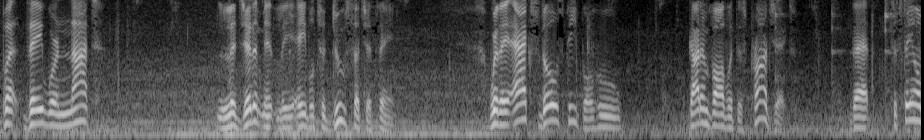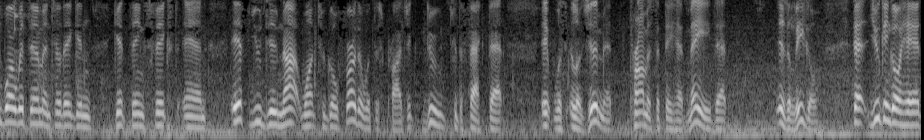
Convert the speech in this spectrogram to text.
But they were not legitimately able to do such a thing. Where they asked those people who got involved with this project that to stay on board with them until they can get things fixed. And if you do not want to go further with this project due to the fact that it was illegitimate promise that they had made that is illegal, that you can go ahead,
